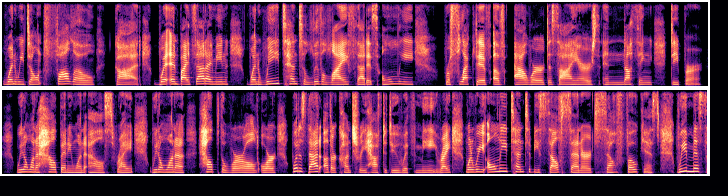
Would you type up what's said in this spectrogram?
when we don't follow God. And by that, I mean when we tend to live a life that is only reflective of our desires and nothing deeper. We don't want to help anyone else, right? We don't want to help the world or what does that other country have to do with me, right? When we only tend to be self-centered, self-focused, we miss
